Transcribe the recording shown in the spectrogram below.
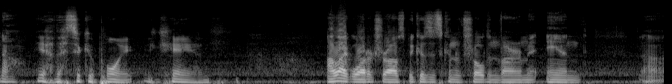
No. Yeah, that's a good point. You can. I like water troughs because it's a controlled environment and uh,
